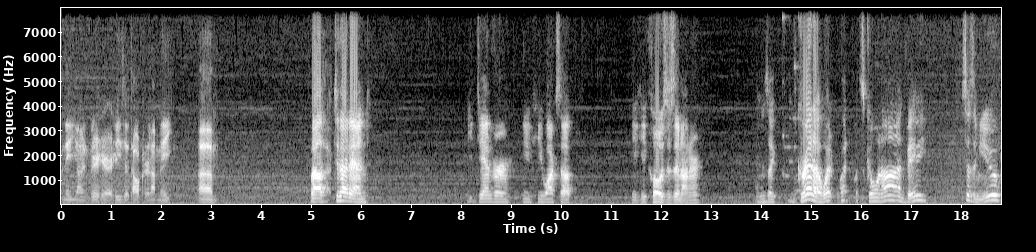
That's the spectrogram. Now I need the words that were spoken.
I need young Veer here. He's a talker, not me. Um, Well, to that end, Janver he, he walks up. He, he closes in on her, and he's like, "Greta, what what what's going on, baby? This isn't you."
